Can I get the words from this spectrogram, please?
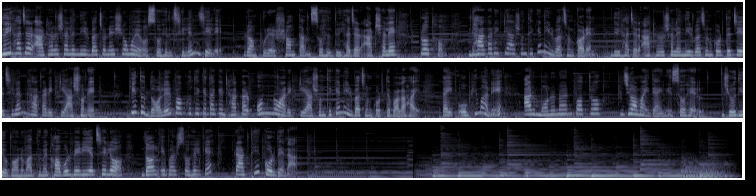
দুই হাজার আঠারো সালের নির্বাচনের সময়ও সোহেল ছিলেন জেলে। রংপুরের সন্তান সোহেল দুই হাজার আট সালে প্রথম ঢাকার একটি আসন থেকে নির্বাচন করেন। দুই হাজার আঠারো সালে নির্বাচন করতে চেয়েছিলেন ঢাকার একটি আসনে। কিন্তু দলের পক্ষ থেকে তাকে ঢাকার অন্য আরেকটি আসন থেকে নির্বাচন করতে বলা হয়। তাই অভিমানে আর মনোনয়নপত্র জমাই দেয়নি সোহেল। যদিও গণমাধ্যমে খবর বেরিয়েছিল, দল এবার সোহেলকে প্রার্থী করবে না।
